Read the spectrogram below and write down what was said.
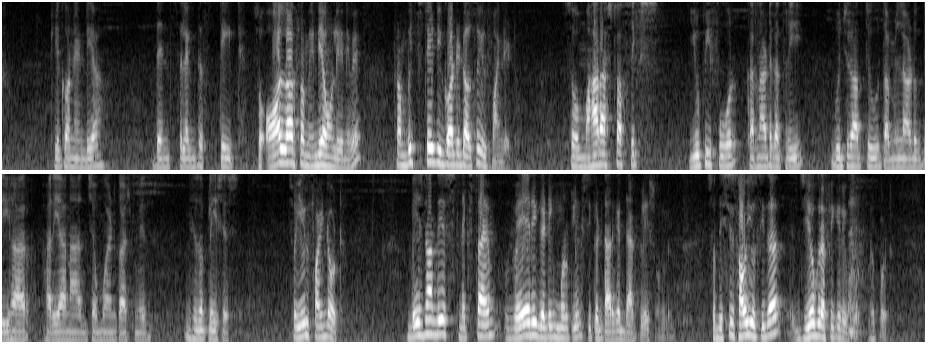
Click on india. Then select the state. So all are from india only anyway. From which state you got it also you'll find it so maharashtra 6 up 4 karnataka 3 gujarat 2 tamil nadu bihar haryana jammu and kashmir. These are the places. So you will find out. Based on this next time where you getting more clicks you can target that place only. So this is how you'll see the geographic report. Report.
